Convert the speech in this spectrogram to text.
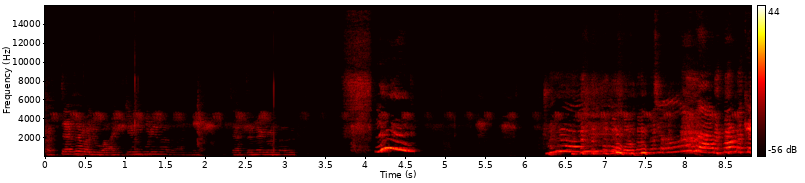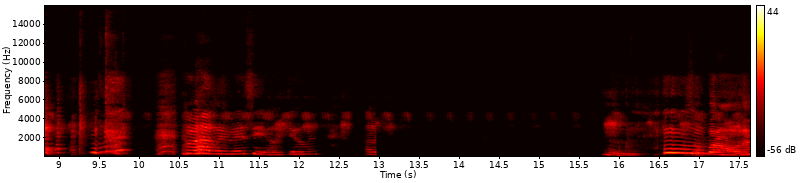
അച്ചാച്ച ഒരു വായിക്കാൻ കൂടി അച്ചാച്ചനെ കൊണ്ടത് റിവേഴ്സ് കൊണ്ടുവരണോ അവന്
